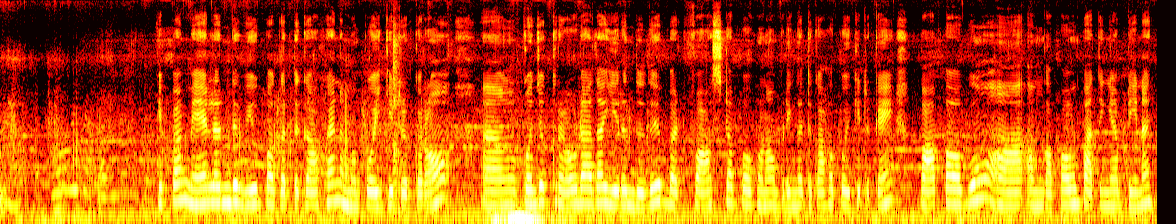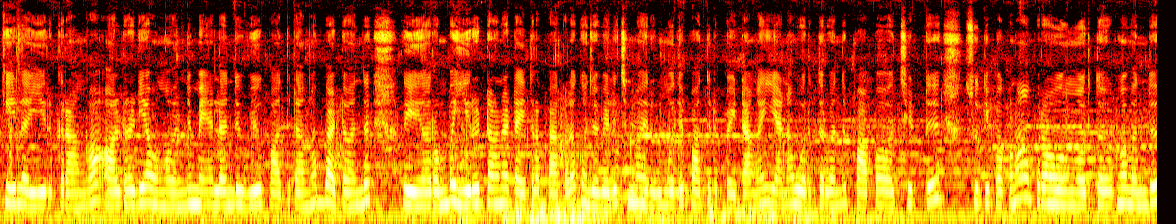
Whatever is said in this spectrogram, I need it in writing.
room. இப்போ மேலேருந்து வியூ பார்க்கறதுக்காக நம்ம போய்கிட்டு இருக்கிறோம் கொஞ்சம் க்ரௌடாக தான் இருந்தது பட் ஃபாஸ்ட்டாக போகணும் அப்படிங்கிறதுக்காக போய்கிட்டு இருக்கேன் பாப்பாவும் அவங்க அப்பாவும் பார்த்தீங்க அப்படின்னா கீழே இருக்கிறாங்க. ஆல்ரெடி அவங்க வந்து மேலேருந்து வியூ பார்த்துட்டாங்க பட் வந்து ரொம்ப இருட்டான டயத்தில் பார்க்கல. கொஞ்சம் வெளிச்சமாக இருக்கும்போதே பார்த்துட்டு போயிட்டாங்க. ஏன்னா ஒருத்தர் வந்து பாப்பா வச்சுட்டு சுற்றி பார்க்கணும். அப்புறம் ஒருத்தவங்க வந்து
